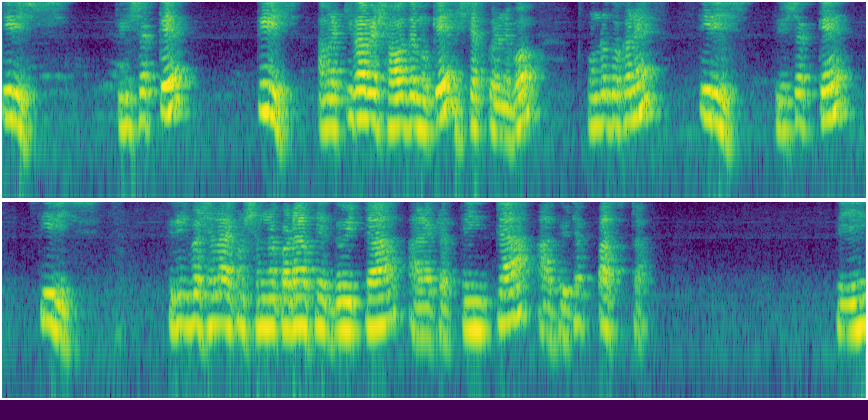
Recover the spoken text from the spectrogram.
তিরিশ। তিরিশকে তিরিশ। আমরা কীভাবে সহজে মুখে হিসাব করে নেব? পনেরো দোকানে তিরিশ, তিরিশকে তিরিশ। তিরিশ বসালে এখন শূন্য কটা আছে? দুইটা, আর একটা তিনটা, আর দুইটা পাঁচটা। তিন,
